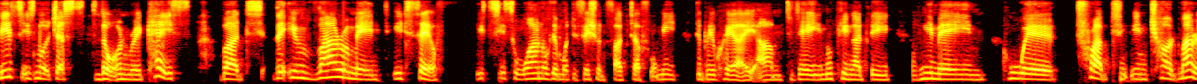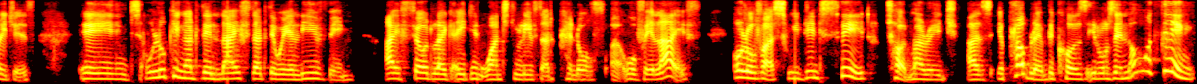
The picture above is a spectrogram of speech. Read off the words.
this is not just the only case, but the environment itself. It's, it's one of the motivation factor for me to be where I am today, looking at the women who were trapped in child marriages and looking at the life that they were living. I felt like I didn't want to live that kind of, uh, of a life all of us, we didn't see child marriage as a problem because it was a normal thing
